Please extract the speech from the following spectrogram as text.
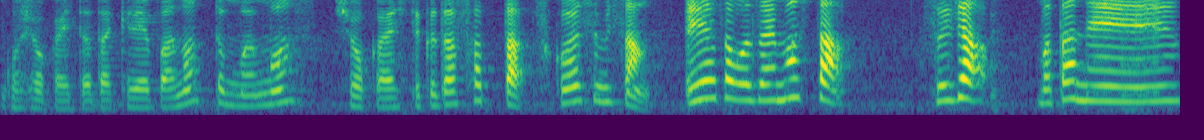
ご紹介いただければなって思います。紹介してくださったすこやすみさんありがとうございました。それじゃあまたね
